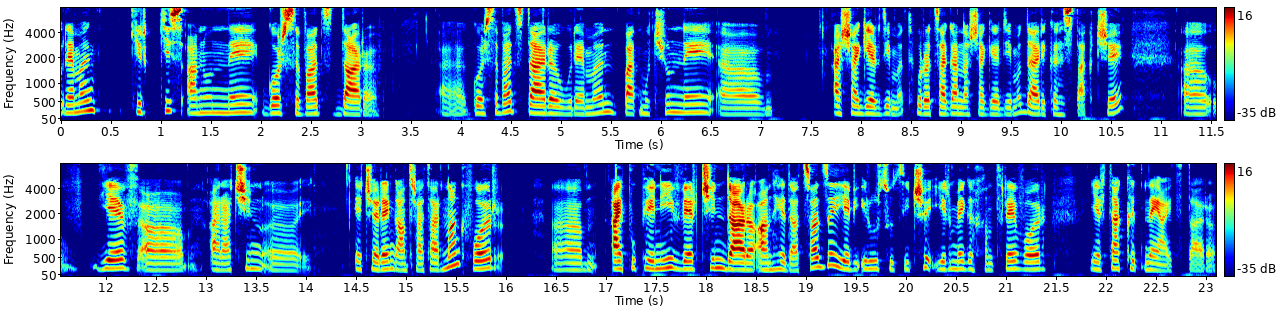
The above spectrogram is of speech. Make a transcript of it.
ուրեմն Կիրկիս անունն է Գորսված դարը Գորսված դարը ուրեմն պատմությունն է աշակերտի մոտ, բրոցական աշակերտի մոտ դարիքը հստակ չէ եւ առաջին էջերեն անդրադառնանք, որ այփուփենի վերջին դարը անհետացած է եւ իր ուսուցիչը իր մեկը խնդրե որ երթա գտնե այդ տարը։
